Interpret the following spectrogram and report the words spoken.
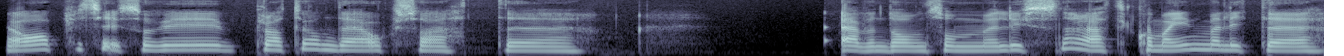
Ja, precis. Och vi pratade om det också, att eh, även de som lyssnar, att komma in med lite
